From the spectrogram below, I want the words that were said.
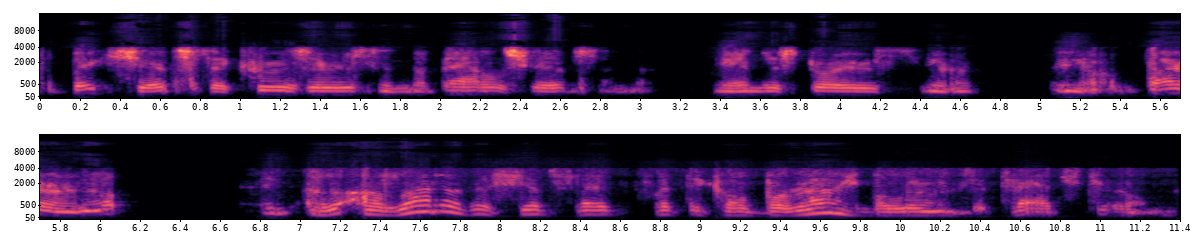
the big ships, the cruisers and the battleships and the, and destroyers. You know, you know, firing up a, lot of the ships had what they call barrage balloons attached to them.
